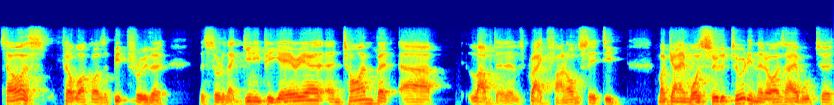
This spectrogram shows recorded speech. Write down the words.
So I was felt like I was a bit through the the sort of that guinea pig area and time, but uh, loved it. It was great fun. Obviously, it did. My game was suited to it in that I was able to.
